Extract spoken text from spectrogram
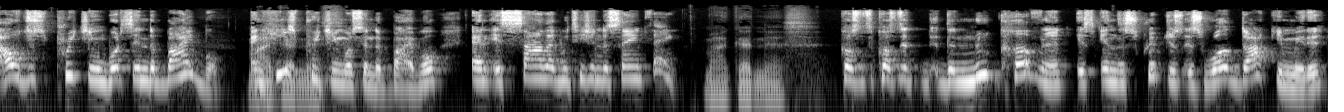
I was just preaching what's in the Bible. And My he's goodness. preaching what's in the Bible. And it sounds like we're teaching the same thing My goodness. because because the, the new covenant is in the scriptures it's well documented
